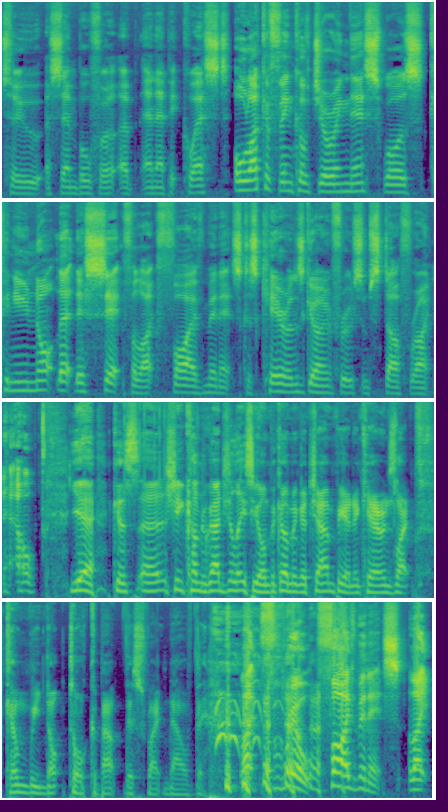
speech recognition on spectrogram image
to assemble for a, an epic quest. All I could think of during this was, can you not let this sit for like five minutes? Because Kieran's going through some stuff right now. Yeah, because uh, she congratulates you on becoming a champion, and Kieran's like, "Can we not talk about this right now?" Like, for real, five minutes. Like,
